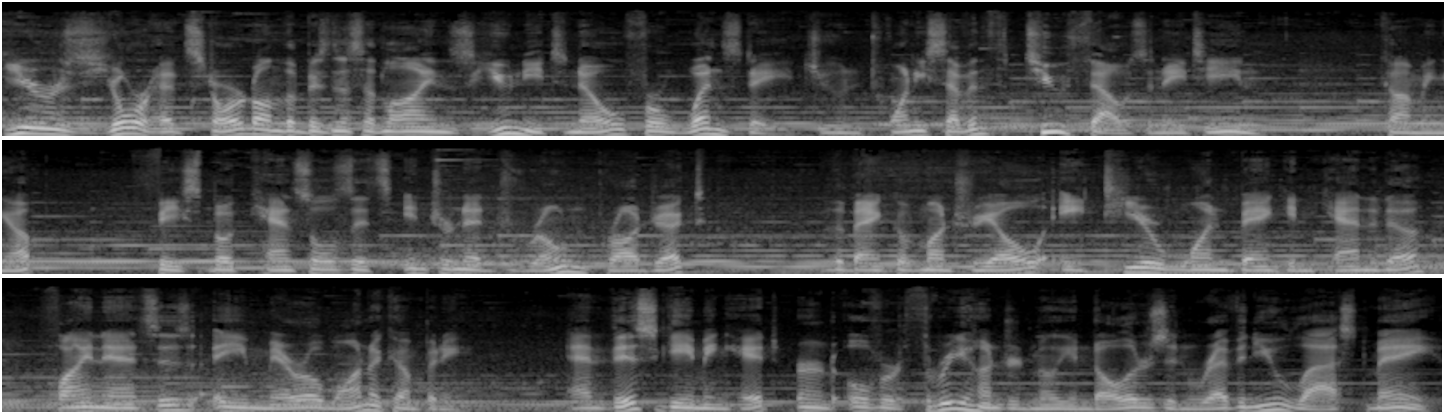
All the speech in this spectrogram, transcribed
Here's your head start on the business headlines you need to know for Wednesday, June 27th, 2018. Coming up, Facebook cancels its internet drone project. The Bank of Montreal, a tier 1 bank in Canada, finances a marijuana company. And this gaming hit earned over $300 million in revenue last May.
